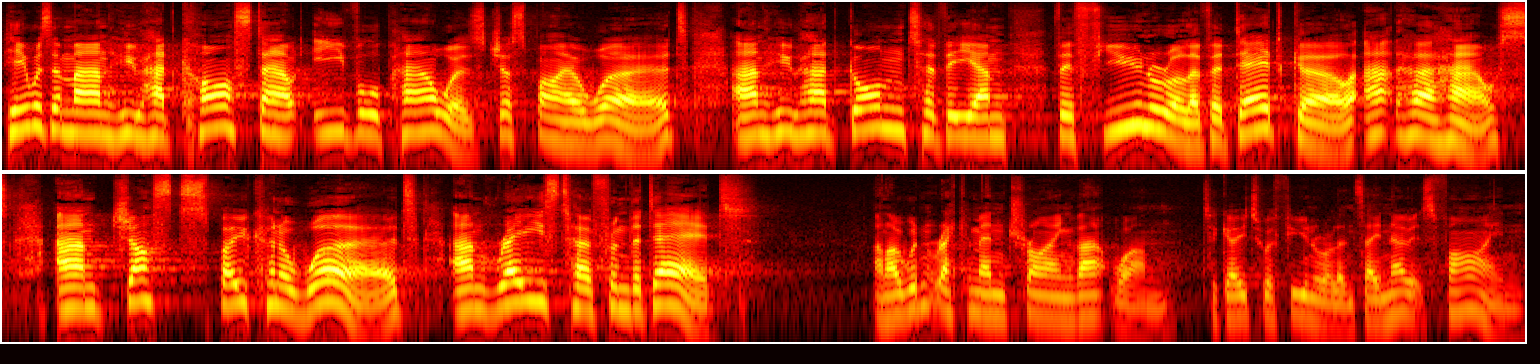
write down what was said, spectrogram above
Here was a man who had cast out evil powers just by a word, and who had gone to the, um, the funeral of a dead girl at her house and just spoken a word and raised her from the dead. And I wouldn't recommend trying that one to go to a funeral and say, No, it's fine.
